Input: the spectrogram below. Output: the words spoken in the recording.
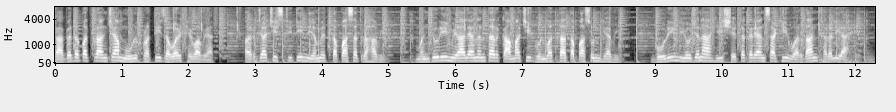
कागदपत्रांच्या मूळ प्रती जवळ ठेवाव्यात. अर्जाची स्थिती नियमित तपासत राहावी. मंजुरी मिळाल्यानंतर कामाची गुणवत्ता तपासून घ्यावी. बोरिंग योजना ही शेतकऱ्यांसाठी वरदान ठरली आहे.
